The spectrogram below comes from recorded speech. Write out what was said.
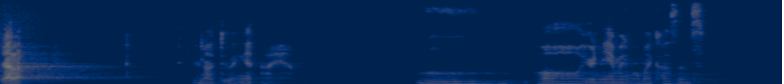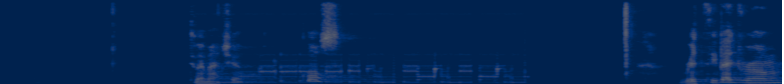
Shut up. You're not doing it. I am. Ooh. Oh, you're naming all my cousins. Do I match you? Close. Ritzy bedroom.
